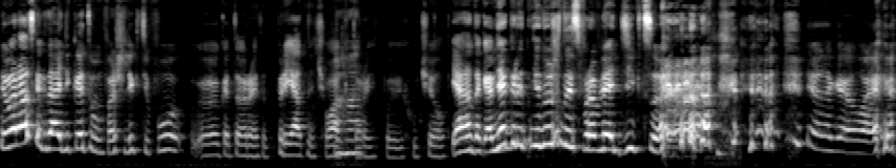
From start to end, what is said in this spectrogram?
и раз, когда они к этому пошли, к типу, э, который этот приятный чувак, Ага. который типа, их учил. И она такая, мне, говорит, не нужно исправлять дикцию. И она такая, ой,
